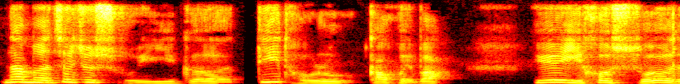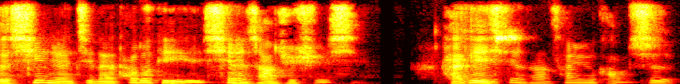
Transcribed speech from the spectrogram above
那么这就属于一个低投入高回报，因为以后所有的新人进来，他都可以线上去学习，还可以线上参与考试。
